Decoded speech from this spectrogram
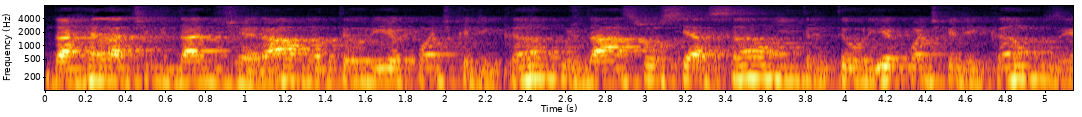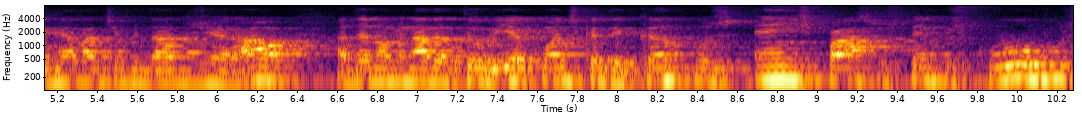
da relatividade geral, da teoria quântica de campos, da associação entre teoria quântica de campos e relatividade geral, a denominada teoria quântica de campos em espaços-tempos curvos,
